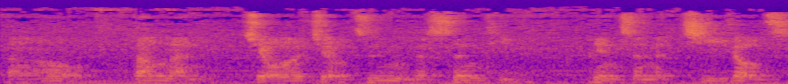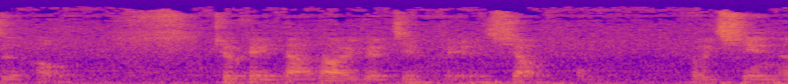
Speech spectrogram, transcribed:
然后当然久而久之，你的身体变成了肌肉之后，就可以达到一个减肥的效果，而且呢。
